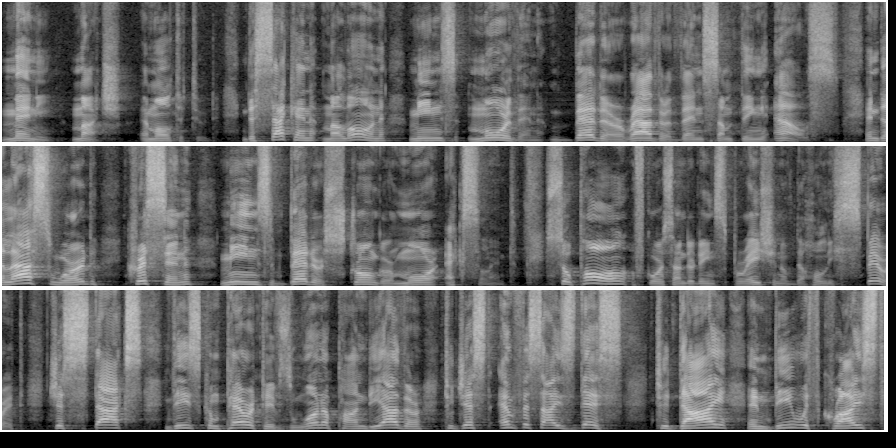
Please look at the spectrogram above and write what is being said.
many, much, a multitude. The second, malon, means more than, better rather than something else. And the last word, christen, means better, stronger, more excellent. So, Paul, of course, under the inspiration of the Holy Spirit, just stacks these comparatives one upon the other to just emphasize this. To die and be with Christ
